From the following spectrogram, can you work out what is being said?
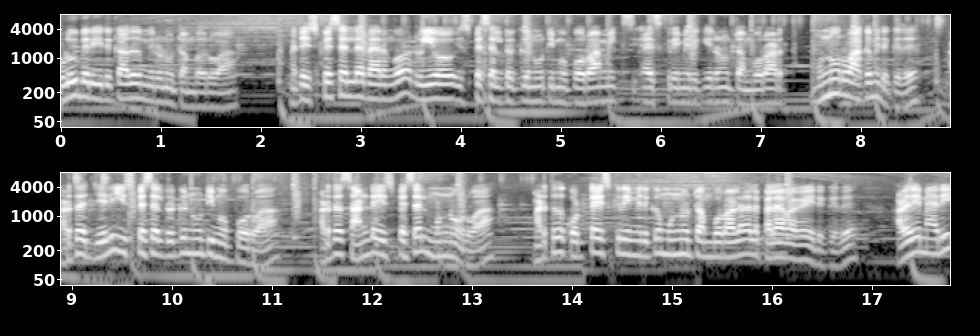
ப்ளூபெரி இருக்குது அதுவும் இருநூற்றம்பது ரூபா. மற்ற ஸ்பெஷலில் பாருங்கோ ரியோ ஸ்பெஷல் இருக்குது நூற்றி முப்பது ரூபா மிக்ஸ் ஐஸ்கிரீம் இருக்குது இருநூற்றம்பது ரூபா அடுத்து முந்நூறுவாக்கும் இருக்குது. அடுத்த ஜெலி ஸ்பெஷல் இருக்குது நூற்றி முப்பது ரூபா அடுத்தது சண்டே ஸ்பெஷல் முந்நூறுரூவா அடுத்தது கொட்டை ஐஸ்கிரீம் இருக்குது முந்நூற்றம்பது ரூபாவில் அதில் பல வகை இருக்குது. அதே மாதிரி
